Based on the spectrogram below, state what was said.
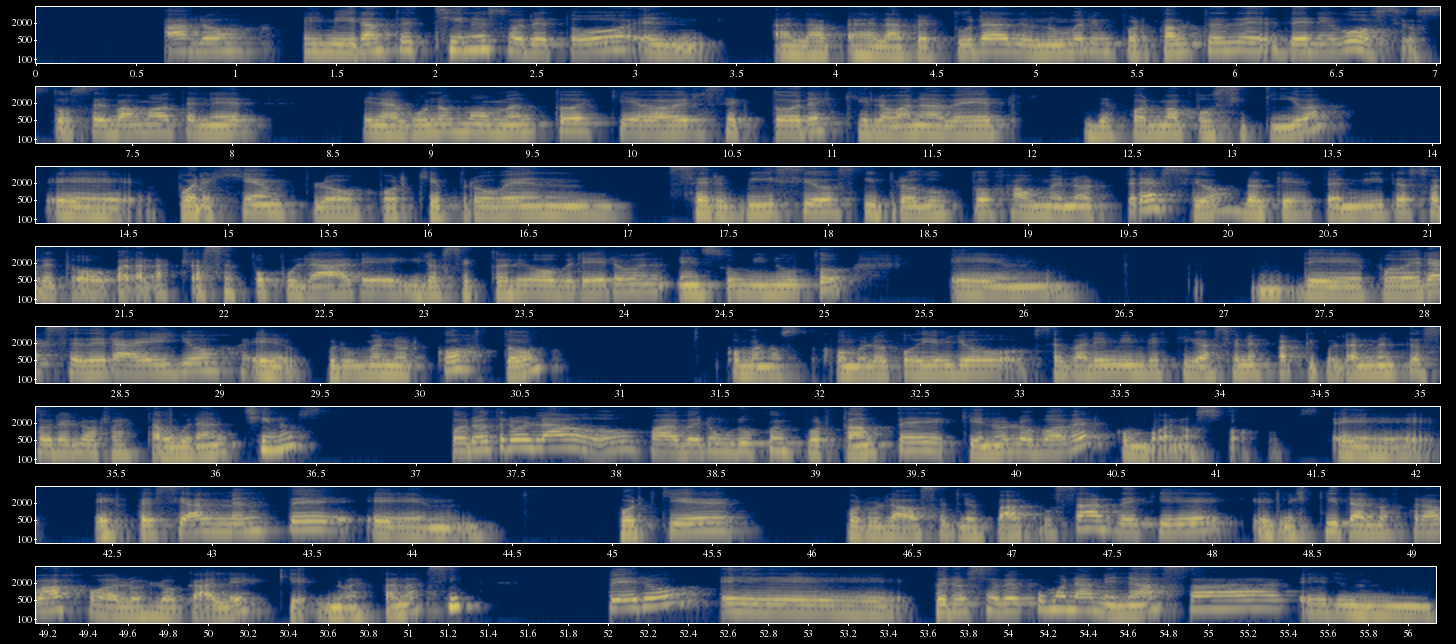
a los inmigrantes chinos sobre todo en, a la, a la apertura de un número importante de, de, negocios. Entonces vamos a tener en algunos momentos que va a haber sectores que lo van a ver de forma positiva, eh, por ejemplo, porque proveen servicios y productos a un menor precio, lo que permite sobre todo para las clases populares y los sectores obreros en, en su minuto eh, de poder acceder a ellos eh, por un menor costo como, nos, como lo he podido yo observar en mis investigaciones, particularmente sobre los restaurantes chinos. Por otro lado, va a haber un grupo importante que no los va a ver con buenos ojos. Eh, especialmente em, porque por un lado se les va a acusar de que les quitan los trabajos a los locales, que no están así, pero, eh, pero se ve como una amenaza el,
